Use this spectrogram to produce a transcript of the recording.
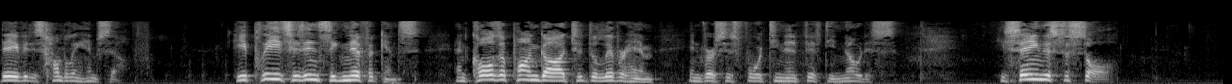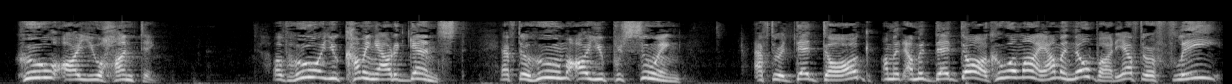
David is humbling himself. He pleads his insignificance and calls upon God to deliver him in verses 14 and 15. Notice. He's saying this to Saul. Who are you hunting? Of who are you coming out against? After whom are you pursuing? After a dead dog? I'm a, I'm a dead dog. Who am I? I'm a nobody. After a flea?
